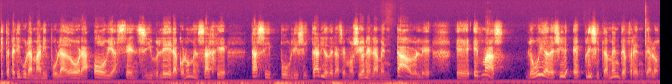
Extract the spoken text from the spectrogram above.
esta película manipuladora, obvia, sensiblera, con un mensaje casi publicitario de las emociones lamentable. Eh, es más, lo voy a decir explícitamente frente a los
